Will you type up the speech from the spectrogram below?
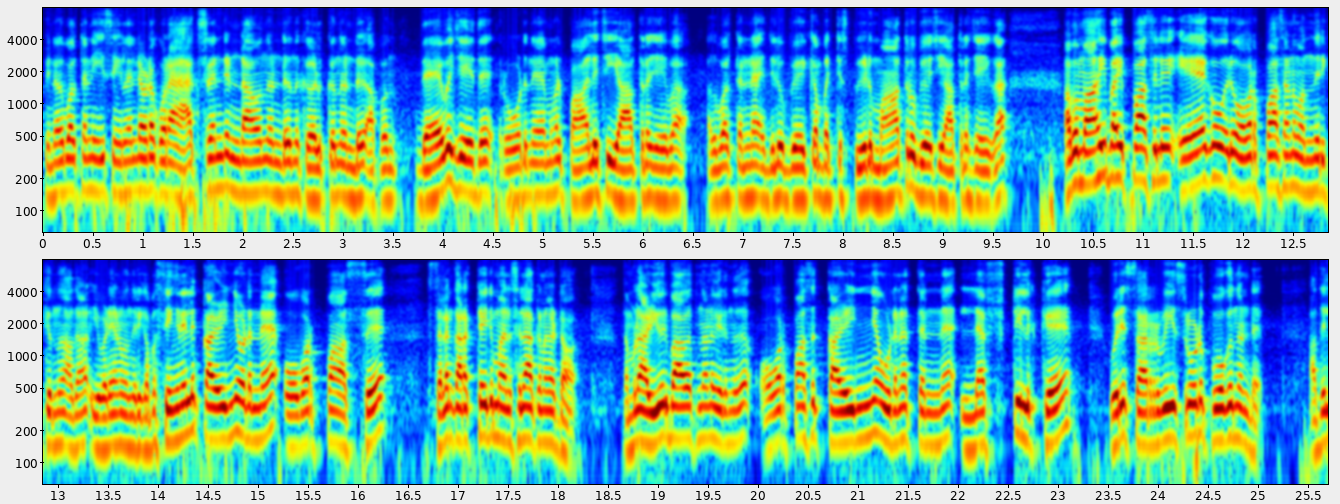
പിന്നെ അതുപോലെ തന്നെ ഈ സിഗ്നലിന്റെ അവിടെ കുറേ ആക്സിഡന്റ് ഉണ്ടാവുന്നുണ്ട് എന്ന് കേൾക്കുന്നുണ്ട്. അപ്പം ദയവ് ചെയ്ത് റോഡ് നിയമങ്ങൾ പാലിച്ച് യാത്ര ചെയ്യുക. അതുപോലെ തന്നെ ഇതിൽ ഉപയോഗിക്കാൻ പറ്റിയ സ്പീഡ് മാത്രം ഉപയോഗിച്ച് യാത്ര ചെയ്യുക. അപ്പോൾ മാഹി ബൈപ്പാസിൽ ഏക ഒരു ഓവർപാസ്സാണ് വന്നിരിക്കുന്നത്. അതാണ് ഇവിടെയാണ് വന്നിരിക്കുന്നത്. അപ്പോൾ സിഗ്നൽ കഴിഞ്ഞ ഉടനെ ഓവർപാസ്. സ്ഥലം കറക്റ്റായിട്ട് മനസ്സിലാക്കണം കേട്ടോ. നമ്മൾ അഴിയൂർ ഭാഗത്തു നിന്നാണ് വരുന്നത്. ഓവർപാസ് കഴിഞ്ഞ ഉടനെ തന്നെ ലെഫ്റ്റിലേക്ക് ഒരു സർവീസ് റോഡ് പോകുന്നുണ്ട്. അതിൽ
